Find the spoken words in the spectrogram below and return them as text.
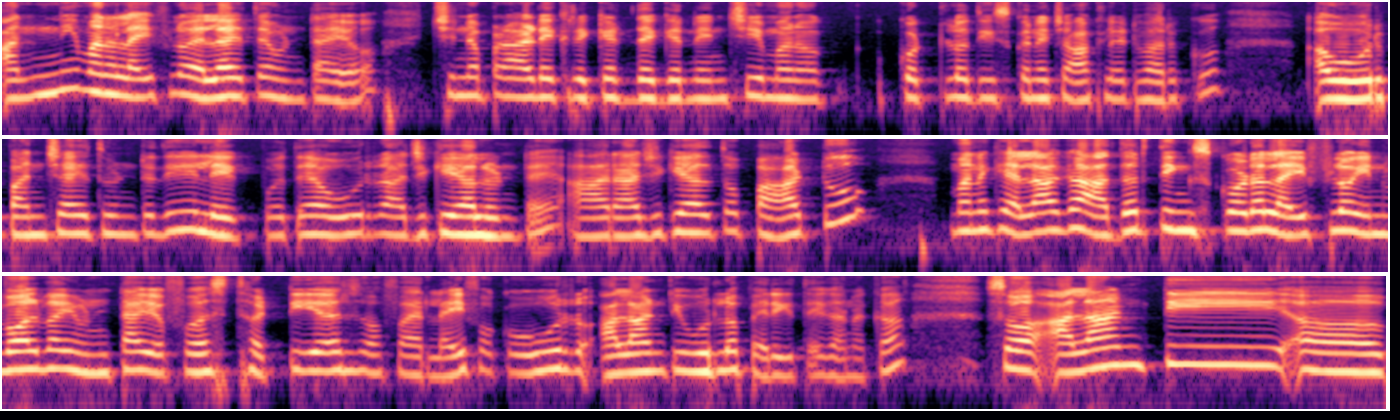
అన్నీ మన లైఫ్లో ఎలా అయితే ఉంటాయో చిన్నప్పుడు ఆడే క్రికెట్ దగ్గర నుంచి మనం కొట్లో తీసుకునే చాక్లెట్ వరకు ఆ ఊరు పంచాయతీ ఉంటుంది లేకపోతే ఆ ఊరు రాజకీయాలు ఉంటాయి. ఆ రాజకీయాలతో పాటు మనకి ఎలాగ అదర్ థింగ్స్ కూడా లైఫ్లో ఇన్వాల్వ్ అయి ఉంటాయో first thirty years of our life ఒక ఊరు అలాంటి ఊర్లో పెరిగితే గనక. సో అలాంటి um,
